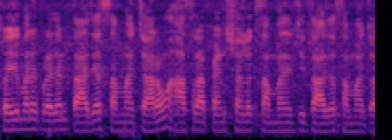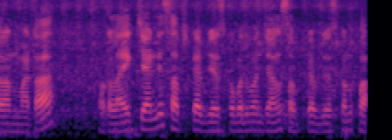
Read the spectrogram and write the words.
సో ఇది మనకి ప్రజెంట్ తాజా సమాచారం. ఆసరా పెన్షన్లకు సంబంధించి తాజా సమాచారం అనమాట ఒక లైక్ చేయండి సబ్స్క్రైబ్ చేసుకోకపోతే మన ఛానల్ సబ్స్క్రైబ్ చేసుకొని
